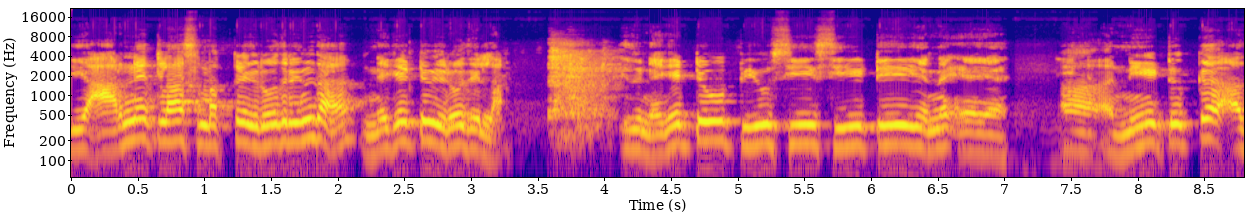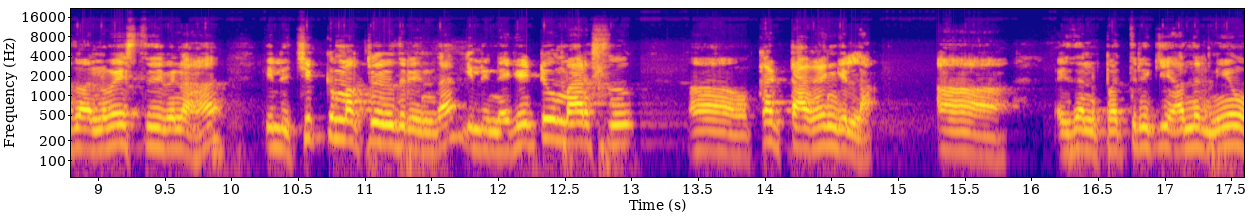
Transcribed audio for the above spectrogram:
ಈ ಆರನೇ ಕ್ಲಾಸ್ ಮಕ್ಕಳು ಇರೋದರಿಂದ ನೆಗೆಟಿವ್ ಇರೋದಿಲ್ಲ. ಇದು negative P U C C T N ನೀಟಕ್ಕೆ ಅದು ಅನ್ವಯಿಸ್ತದೆ ವಿನಃ ಇಲ್ಲಿ ಚಿಕ್ಕ ಮಕ್ಕಳು ಇರೋದ್ರಿಂದ ಇಲ್ಲಿ ನೆಗೆಟಿವ್ ಮಾರ್ಕ್ಸು ಕಟ್ ಆಗಂಗಿಲ್ಲ. ಇದನ್ನು ಪತ್ರಿಕೆ, ಅಂದರೆ ನೀವು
